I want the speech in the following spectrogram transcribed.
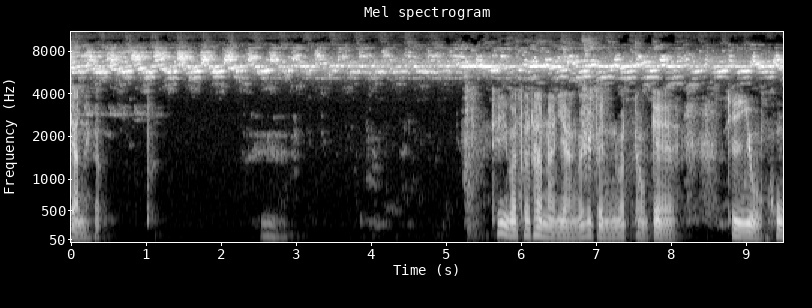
จันทร์นะครับ ที่วัดพระธาตุนายางก็จะเป็นวัดเก่าแก่ที่อยู่คู่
